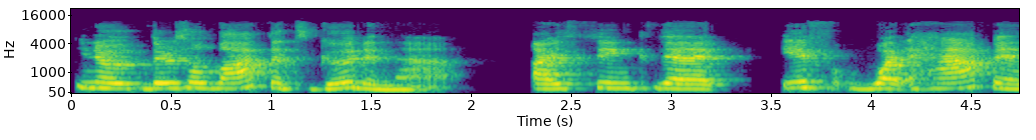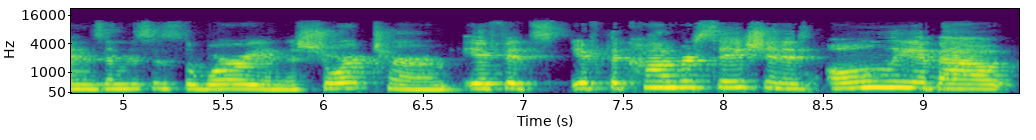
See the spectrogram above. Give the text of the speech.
you know, there's a lot that's good in that. I think that if what happens and this is the worry in the short term if it's if the conversation is only about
